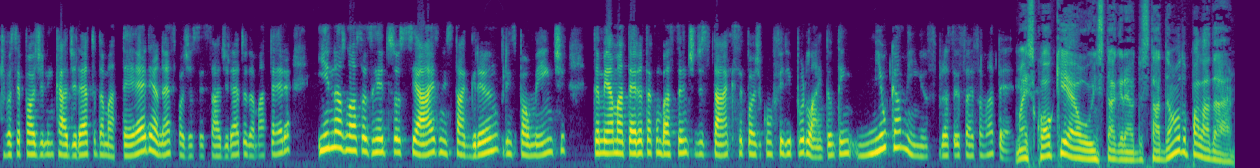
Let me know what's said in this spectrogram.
que você pode linkar direto da matéria, né? Você pode acessar direto da matéria, e nas nossas redes sociais, no Instagram principalmente, também a matéria está com bastante destaque, você pode conferir por lá. Então tem mil caminhos para acessar essa matéria. Mas qual que é o Instagram? Do Estadão ou do Paladar?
